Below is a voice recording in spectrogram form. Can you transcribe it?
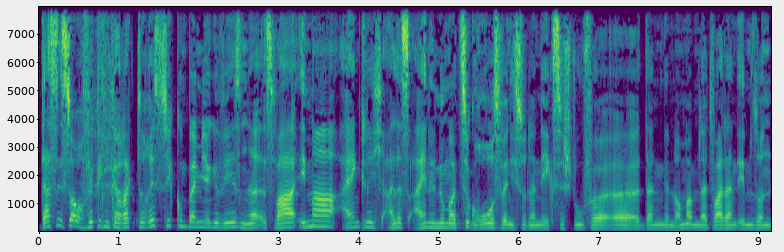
das ist auch wirklich ein Charakteristikum bei mir gewesen. Ne? Es war immer eigentlich alles eine Nummer zu groß, wenn ich so eine nächste Stufe äh, dann genommen habe. Das war dann eben so ein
